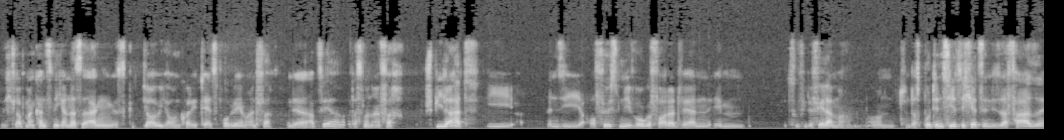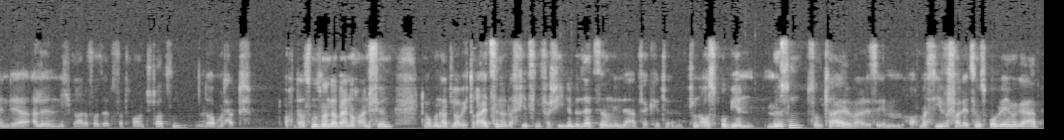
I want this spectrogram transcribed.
Ich glaube, man kann es nicht anders sagen. Es gibt, glaube ich, auch ein Qualitätsproblem einfach in der Abwehr, dass man einfach Spieler hat, die, wenn sie auf höchstem Niveau gefordert werden, eben zu viele Fehler machen. Und das potenziert sich jetzt in dieser Phase, in der alle nicht gerade vor Selbstvertrauen strotzen. Dortmund hat auch das muss man dabei noch anführen. Dortmund hat, glaube ich, 13 oder 14 verschiedene Besetzungen in der Abwehrkette schon ausprobieren müssen, zum Teil, weil es eben auch massive Verletzungsprobleme gab.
